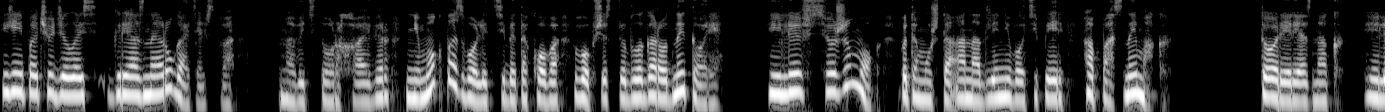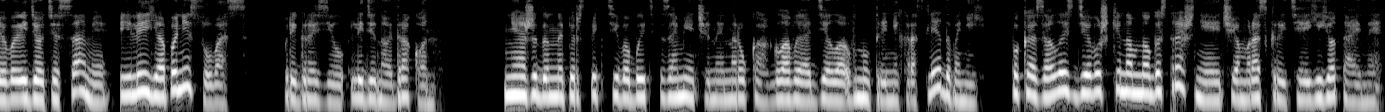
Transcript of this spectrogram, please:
Ей почудилось грязное ругательство — но ведь Тор Хайвер не мог позволить себе такого в обществе благородной Тори. Или все же мог, потому что она для него теперь опасный маг. «Тори Резнак, или вы идете сами, или я понесу вас», — пригрозил ледяной дракон. Неожиданно перспектива быть замеченной на руках главы отдела внутренних расследований показалась девушке намного страшнее, чем раскрытие ее тайны.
